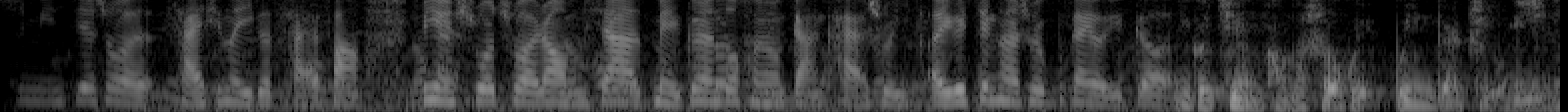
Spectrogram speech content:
实名接受了财新的一个采访，并且说出了让我们现在每个人都很有感慨，说呃一个健康的社会不该有一个一个健康的社会不应该只有一个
